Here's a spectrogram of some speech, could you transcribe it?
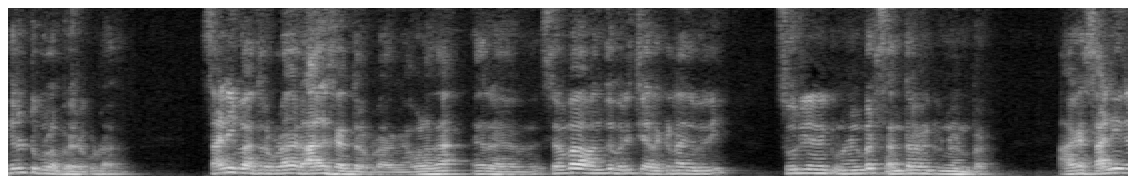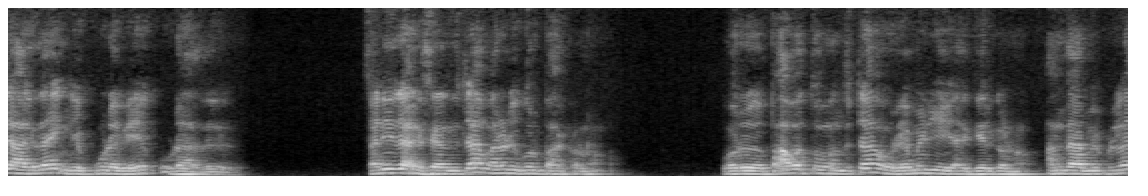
இருட்டுக்குள்ளே போயிடக்கூடாது. சனி பாத்திரக்கூடாது ராகு சேர்ந்துடக்கூடாதுங்க. அவ்வளோதான் இதில் செவ்வாய் வந்து விரிச்சி இலக்கணாதிபதி சூரியனுக்கு நண்பர் சந்திரனுக்கு நண்பர். ஆக சனி ராகு தான் இங்கே கூடவே கூடாது. சனி ராகு சேர்ந்துட்டா மறுபடியும் குரு பார்க்கணும். ஒரு பாவத்துவம் வந்துட்டால் ஒரு ரெமெடி அதுக்கு இருக்கணும். அந்த அமைப்பில்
